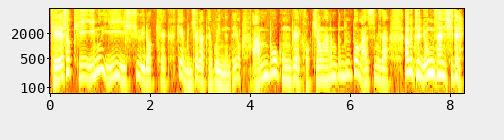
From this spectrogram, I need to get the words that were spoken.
계속 이, 이 이슈 이렇게 크게 문제가 되고 있는데요. 안보 공백 걱정하는 분들도 많습니다. 아무튼 용산 시대.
